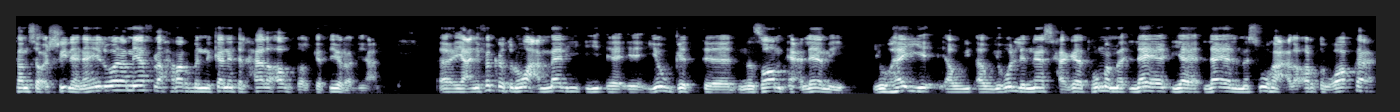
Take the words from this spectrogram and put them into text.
25 يناير ولم يفلح رغم إن كانت الحالة أفضل كثيرا يعني. يعني فكرة إن هو عمال يوجد نظام إعلامي يهيئ أو أو يقول للناس حاجات هم لا لا يلمسوها على أرض الواقع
